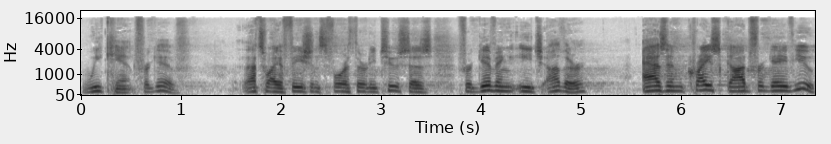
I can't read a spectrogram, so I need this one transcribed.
we can't forgive. that's why Ephesians 4:32 says, "Forgiving each other as in Christ God forgave you."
